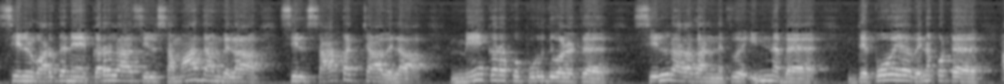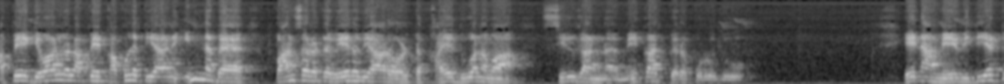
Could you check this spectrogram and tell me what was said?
සිල් වර්ධනය කරලා සිල් සමාදන් වෙලා සිල් සාකච්ඡා වෙලා මේ කරපු පුරුදු වලට සිල් අරගන්න නැතුව ඉන්න බෑ දෙපෝය වෙනකොට අපේ ගෙවල් වල අපේ කකුල තියාගෙන ඉන්න බෑ පන්සලට වේර විහාර වලට කය දුවනවා සිල් ගන්න මේකත් පෙර පුරුදු එහෙනම් මේ විදියට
